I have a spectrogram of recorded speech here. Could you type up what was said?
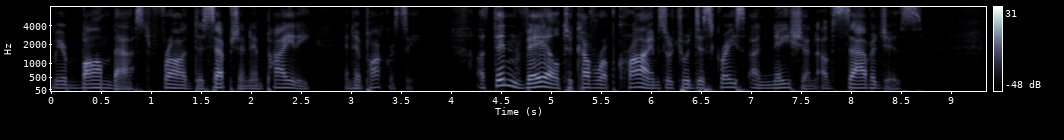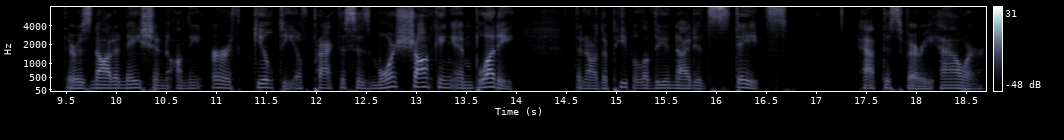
mere bombast, fraud, deception, impiety, and hypocrisy. A thin veil to cover up crimes which would disgrace a nation of savages. There is not a nation on the earth guilty of practices more shocking and bloody than are the people of the United States at this very hour.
